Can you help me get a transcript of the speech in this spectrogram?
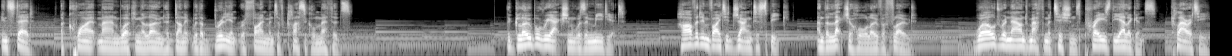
Instead, a quiet man working alone had done it with a brilliant refinement of classical methods. The global reaction was immediate. Harvard invited Zhang to speak, and the lecture hall overflowed. World-renowned mathematicians praised the elegance, clarity,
